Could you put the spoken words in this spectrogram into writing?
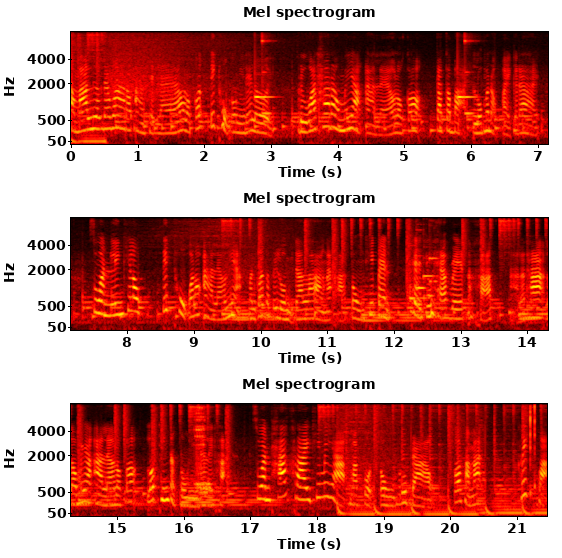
สามารถเลือกได้ว่าเราอ่านเสร็จแล้ว เราก็ติ๊กถูกตรงนี้ได้เลย หรือว่าถ้าเราไม่อยากอ่านแล้ว เราก็กากบาทลบมันออกไปก็ได้ ส่วนลิงก์ที่เราติ๊กถูกว่าเราอ่านแล้วเนี่ยมันก็จะไปรวมอยู่ด้านล่างนะคะ ตรงที่เป็น page you have read นะคะแล้วถ้าเราไม่อยากอ่านแล้วเราก็ลบทิ้งจากตรงนี้ได้เลยค่ะ ส่วนถ้าใครที่ไม่อยากมากดตรงรูปดาว ก็สามารถคลิกขวา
